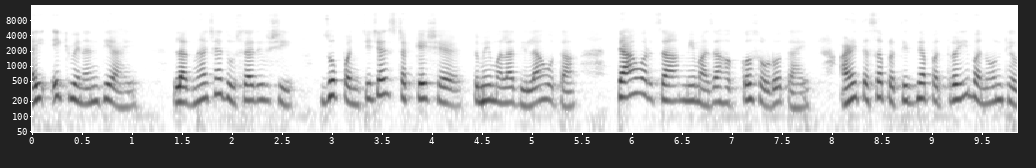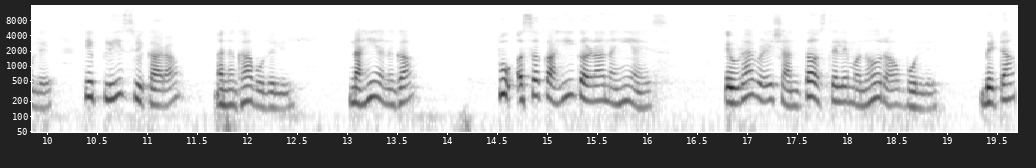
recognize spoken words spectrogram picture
आई एक विनंती आहे लग्नाच्या दुसऱ्या दिवशी जो पंचेचाळीस टक्के शेअर तुम्ही मला दिला होता त्यावरचा मी माझा हक्क सोडवत आहे आणि तसं प्रतिज्ञापत्रही बनवून ठेवले ते प्लीज स्वीकारा अनघा बोलली. नाही अनघा तू असं काहीही करणार नाही आहेस. एवढा वेळ शांत असलेले मनोहरराव बोलले बेटा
